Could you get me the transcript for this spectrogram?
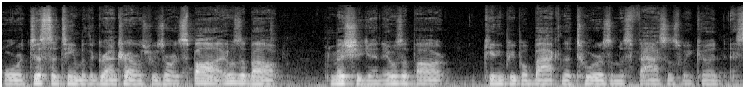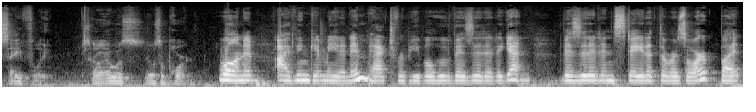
or just the team at the Grand Traverse Resort Spa. It was about Michigan. It was about getting people back into tourism as fast as we could safely. So it was it was important. Well, and it, I think it made an impact for people who visited again, visited and stayed at the resort, but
